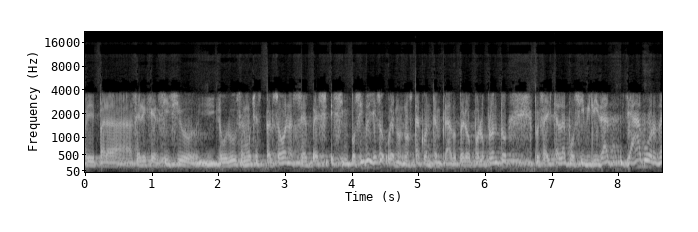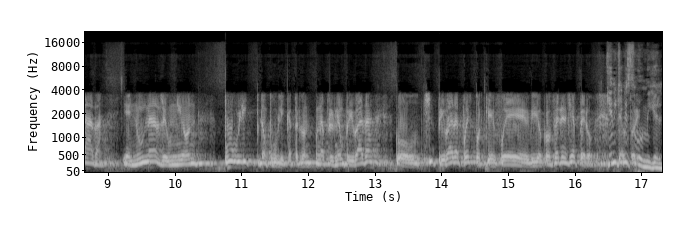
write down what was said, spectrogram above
eh, para hacer ejercicio y lo usan muchas personas, es, imposible y eso, bueno, no está contemplado, pero por lo pronto, pues ahí está la posibilidad ya abordada en una reunión pública, no pública, perdón, una reunión privada, o privada pues porque fue videoconferencia, pero... ¿Quién y quién estuvo, Miguel?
